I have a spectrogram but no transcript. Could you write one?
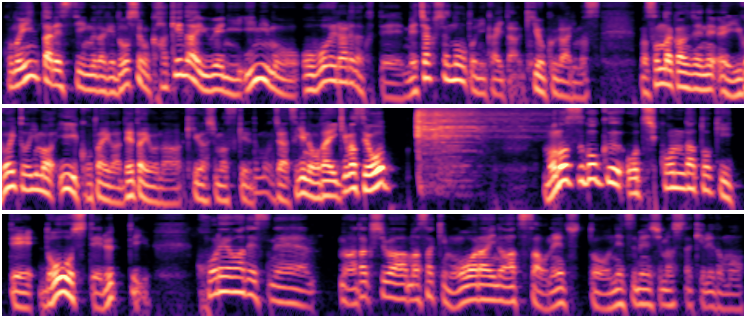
この interesting だけどうしても書けない上に意味も覚えられなくて、めちゃくちゃノートに書いた記憶があります。まあ、そんな感じでね、意外と今いい答えが出たような気がしますけれども、じゃあ次のお題いきますよものすごく落ち込んだ時ってどうしてるっていう。これはですね、まあ私は、まあさっきもお笑いの熱さをね、ちょっと熱弁しましたけれども、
